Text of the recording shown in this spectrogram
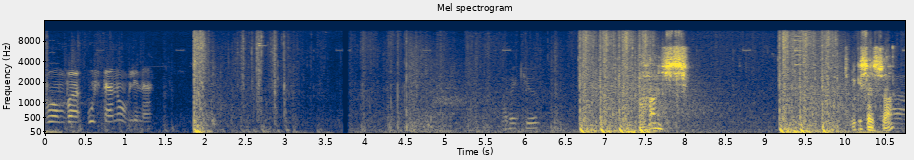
Бомба установлена. 바베큐 아씨. 왜 이렇게 잘 쏴? 아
